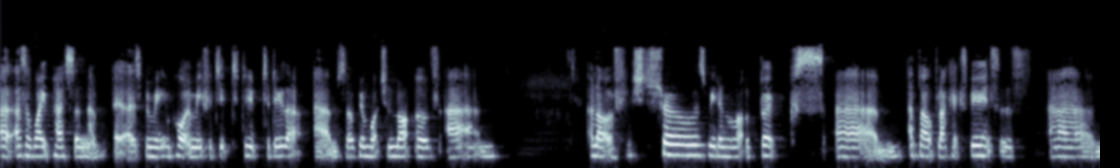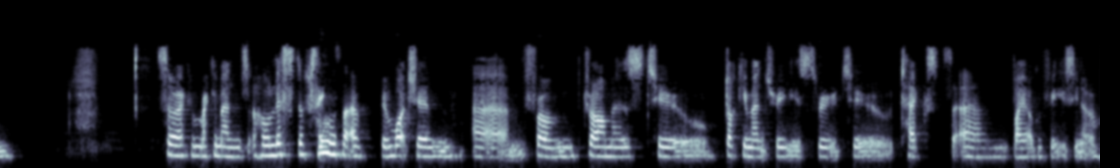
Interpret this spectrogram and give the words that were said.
uh, as a white person, uh, it's been really important to me for to, to do to do that. Um, so, I've been watching a lot of um, a lot of shows, reading a lot of books um, about Black experiences. Um, so I can recommend a whole list of things that I've been watching, um, from dramas to documentaries through to texts, um, biographies, you know.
